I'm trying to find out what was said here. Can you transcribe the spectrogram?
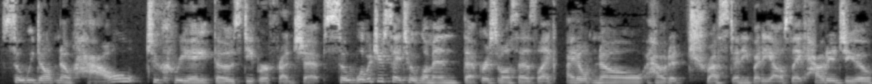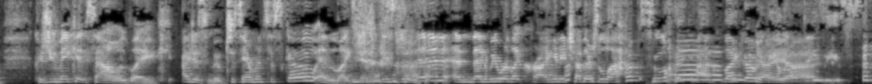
So we don't know how to create those deeper friendships. So what would you say to a woman that first of all says like, I don't know how to trust anybody else? Like, how did you, cause you make it sound like I just moved to San Francisco and like these women and then we were like crying in each other's laps and like had like a Yeah, yeah. of daisies.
